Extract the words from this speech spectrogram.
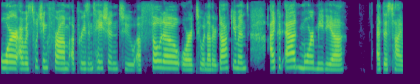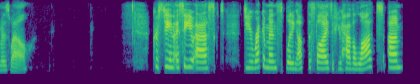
or I was switching from a presentation to a photo or to another document, I could add more media at this time as well. Christine, I see you asked, do you recommend splitting up the slides if you have a lot? Um,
